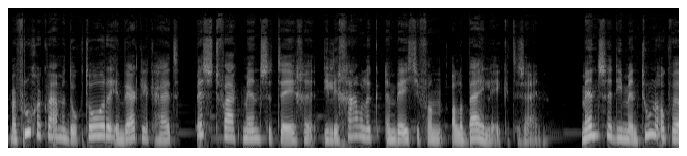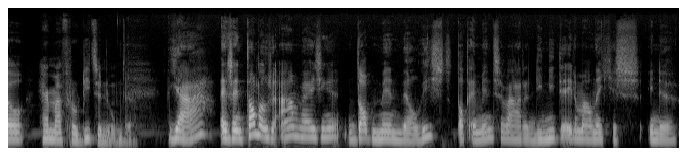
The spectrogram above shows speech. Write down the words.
Maar vroeger kwamen doktoren in werkelijkheid best vaak mensen tegen die lichamelijk een beetje van allebei leken te zijn. Mensen die men toen ook wel hermafrodieten noemde. Ja, er zijn talloze aanwijzingen dat men wel wist dat er mensen waren die niet helemaal netjes in de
